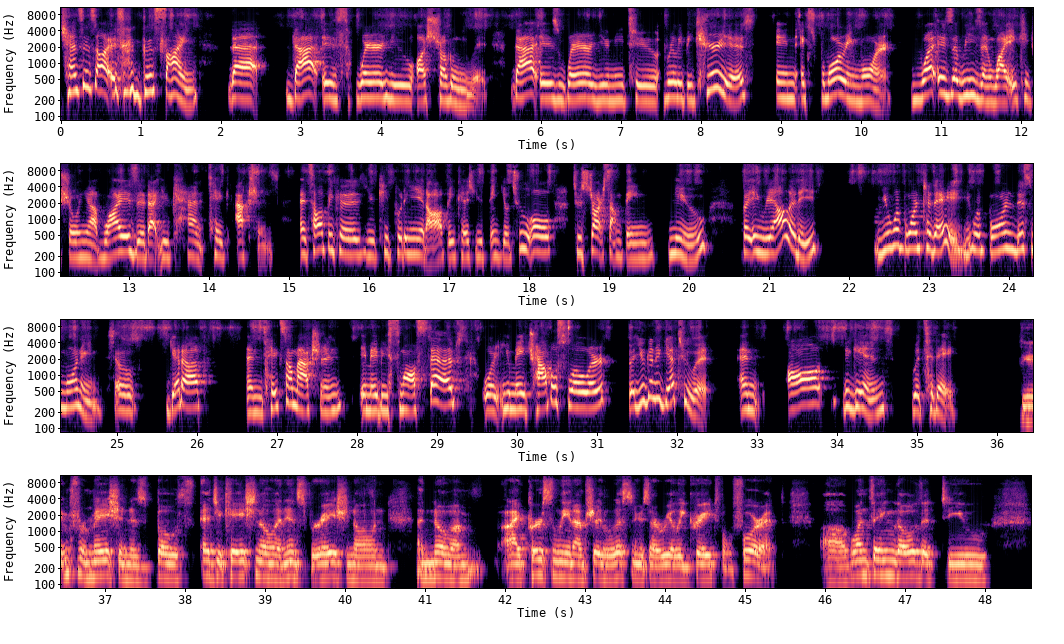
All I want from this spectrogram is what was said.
chances are it's a good sign that that is where you are struggling with. That is where you need to really be curious in exploring more. What is the reason why it keeps showing up? Why is it that you can't take actions? It's all because you keep putting it off because you think you're too old to start something new. But in reality, you were born today. You were born this morning. So get up and take some action. It may be small steps or you may travel slower, but you're going to get to it. And all begins with today. The information is both educational and inspirational. And I know I'm I personally, and I'm sure the listeners are really grateful for it. Uh, one thing, though, that you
